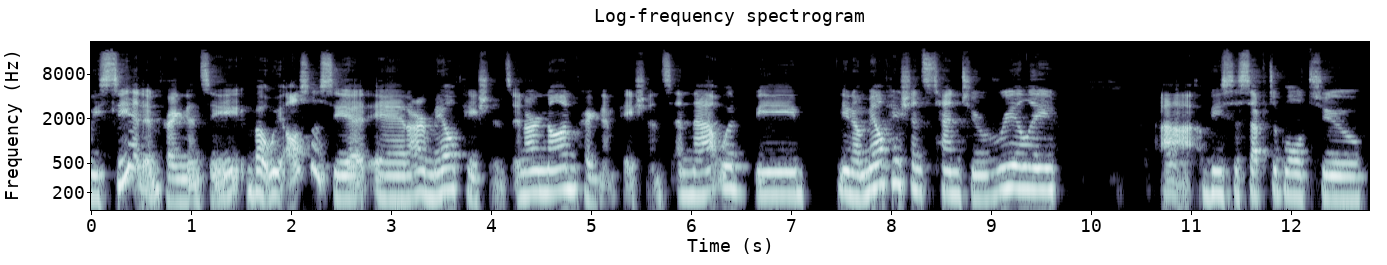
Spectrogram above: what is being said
we see it in pregnancy, but we also see it in our male patients, in our non pregnant patients. And that would be, you know, male patients tend to really uh, be susceptible to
